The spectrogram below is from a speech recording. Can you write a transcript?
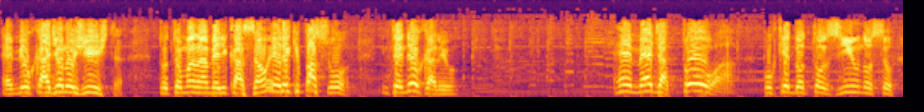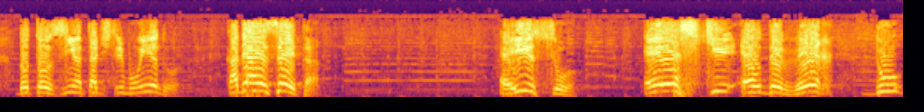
é meu cardiologista. Estou tomando a medicação, ele é que passou. Entendeu, Calil? Remédio à toa, porque doutorzinho, no seu, doutorzinha está distribuindo. Cadê a receita? É isso. Este é o dever do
